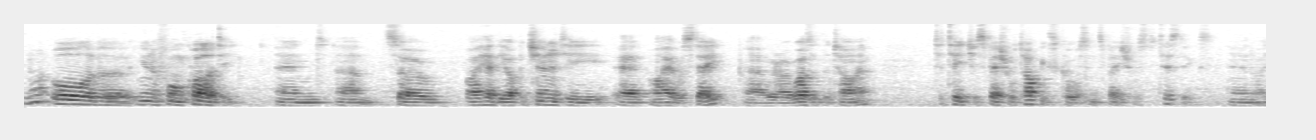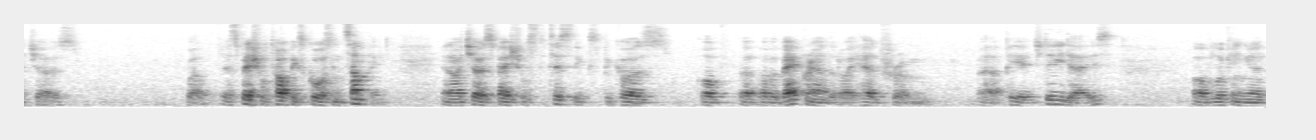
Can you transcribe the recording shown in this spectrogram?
not all of a uniform quality. And um, so I had the opportunity at Iowa State, uh, where I was at the time, to teach a special topics course in spatial statistics. And I chose, well, a special topics course in something. And I chose spatial statistics because of, uh, of a background that I had from uh, PhD days of looking at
